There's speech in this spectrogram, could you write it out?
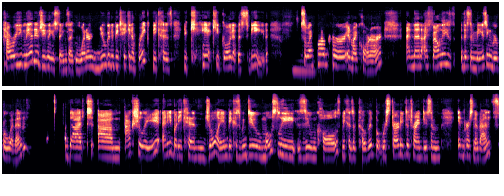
how are you managing these things? Like when are you going to be taking a break? Because you can't keep going at the speed. Mm-hmm. so i have her in my corner. And then i found these this amazing group of women that um, actually anybody can join because we do mostly Zoom calls because of COVID, but we're starting to try and do some in person events.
